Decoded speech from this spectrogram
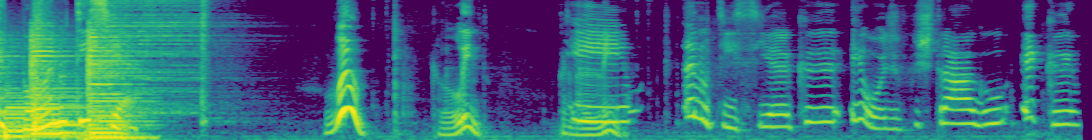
Que boa notícia! Uh! Que lindo! E a notícia que eu hoje vos trago é que,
